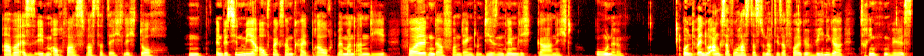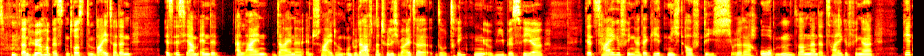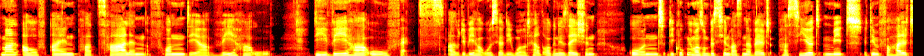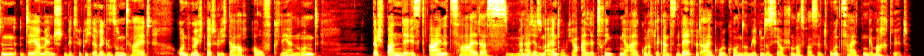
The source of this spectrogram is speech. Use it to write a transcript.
Aber es ist eben auch was, was tatsächlich doch ein bisschen mehr Aufmerksamkeit braucht, wenn man an die Folgen davon denkt. Und die sind nämlich gar nicht ohne. Und wenn du Angst davor hast, dass du nach dieser Folge weniger trinken willst, dann hör am besten trotzdem weiter, denn es ist ja am Ende allein deine Entscheidung. Und du darfst natürlich weiter so trinken wie bisher. Der Zeigefinger, der geht nicht auf dich oder nach oben, sondern der Zeigefinger geht mal auf ein paar Zahlen von der WHO. Die WHO Facts. Also die WHO ist ja die World Health Organization und die gucken immer so ein bisschen, was in der Welt passiert mit dem Verhalten der Menschen bezüglich ihrer Gesundheit und möchten natürlich da auch aufklären. Und das Spannende ist eine Zahl, dass man hat ja so einen Eindruck, ja, alle trinken ja Alkohol. Auf der ganzen Welt wird Alkohol konsumiert und das ist ja auch schon was, was seit Urzeiten gemacht wird.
